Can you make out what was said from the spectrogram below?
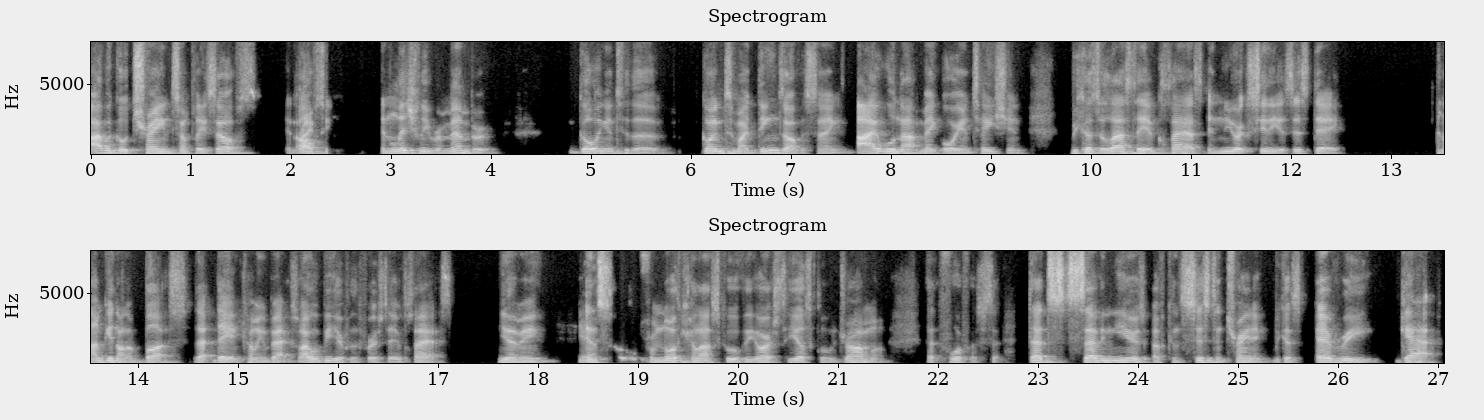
I would go train someplace else in Right. off season and literally remember going into the going to my dean's office saying, I will not make orientation because the last day of class in New York City is this day. And I'm getting on a bus that day and coming back. So I will be here for the first day of class. You know what I mean? Yeah. And so from North Carolina School of the Arts to Yale School of Drama, that four, five, six, that's seven years of consistent training because every gap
